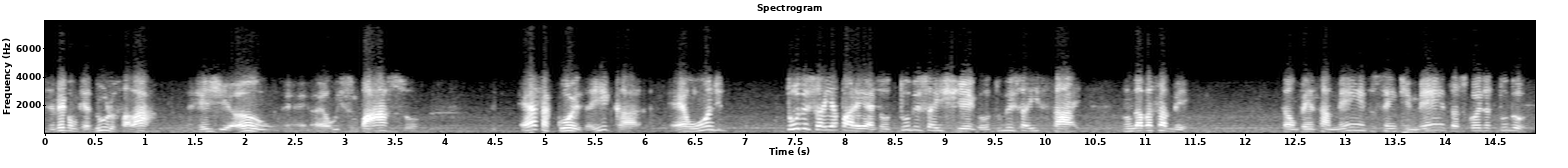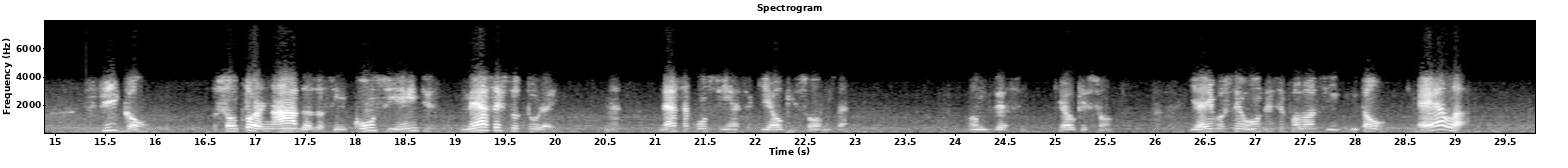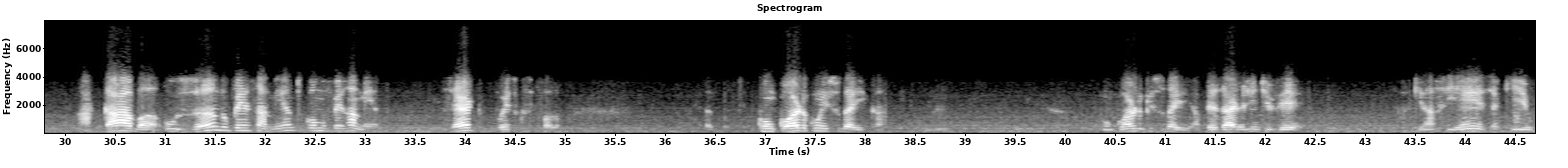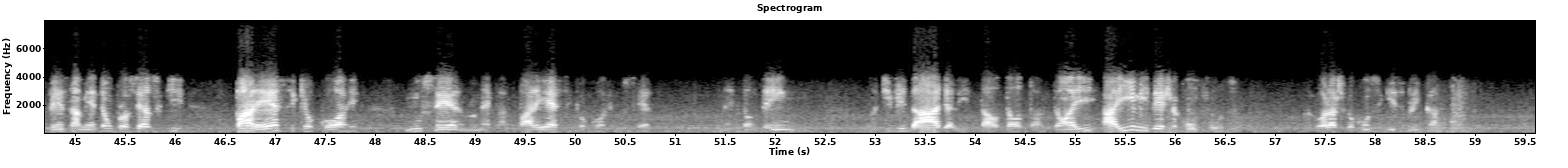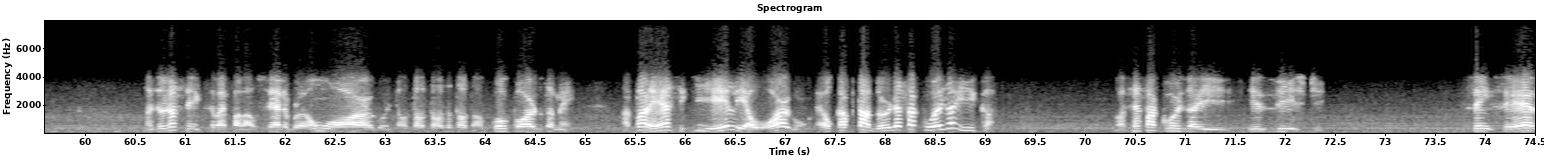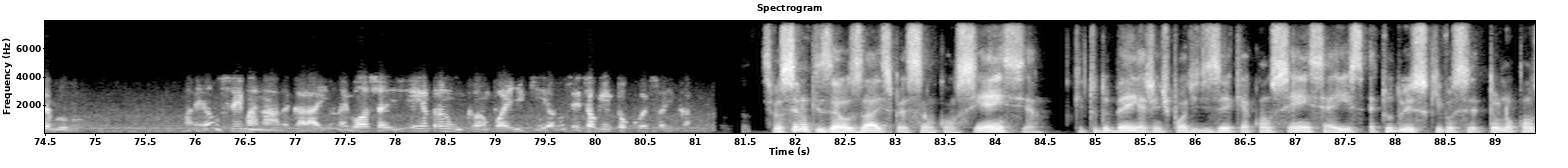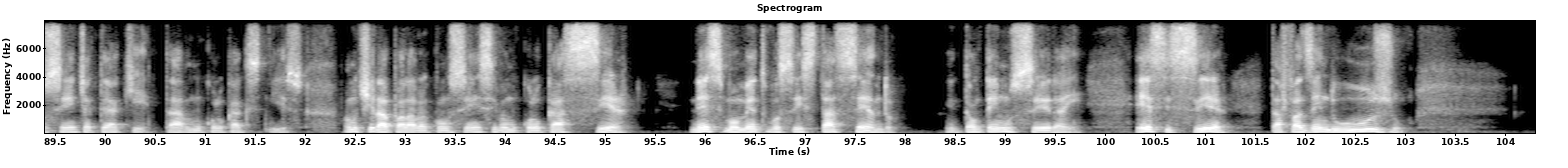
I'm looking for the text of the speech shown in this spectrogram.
você vê como que é duro falar? Região, é, é o espaço. Essa coisa aí, cara, é onde tudo isso aí aparece, ou tudo isso aí chega, ou tudo isso aí sai. Não dá pra saber. Então, pensamentos, sentimentos, as coisas tudo ficam, são tornadas assim, conscientes nessa estrutura aí, né? Nessa consciência, que é o que somos, né? Vamos dizer assim, que é o que somos. E aí você ontem você falou assim, então ela acaba usando o pensamento como ferramenta. Certo? Foi isso que você falou. Concordo com isso daí, cara. Concordo com isso daí. Apesar de a gente ver aqui na ciência que o pensamento é um processo que parece que ocorre no cérebro, né, cara? Parece que ocorre no cérebro. Né? Então tem atividade ali, tal, tal, tal. Então aí, aí me deixa confuso. Agora acho que eu consegui explicar. Mas eu já sei que você vai falar, o cérebro é um órgão e tal, tal, tal, tal, tal. Concordo também. Mas parece que ele é o órgão, é o captador dessa coisa aí, cara. Se essa coisa aí existe sem cérebro, aí eu não sei mais nada, cara. Aí o negócio aí entra num campo aí que eu não sei se alguém tocou isso aí, cara. Se você não quiser usar a expressão consciência, que tudo bem, a gente pode dizer que a consciência é isso, é tudo isso que você tornou consciente até aqui, tá? Vamos colocar isso. Vamos tirar a palavra consciência e vamos colocar ser. Nesse momento você está sendo. Então tem um ser aí. Esse ser está fazendo uso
